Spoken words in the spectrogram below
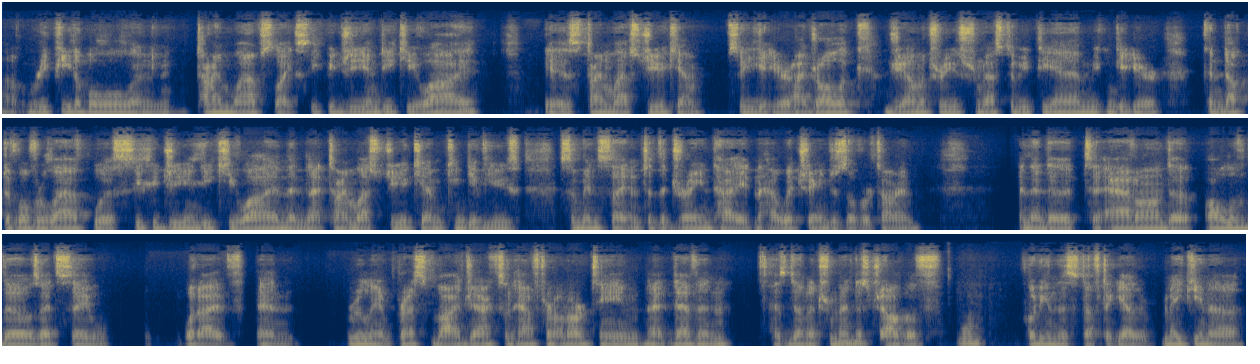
uh, repeatable and time lapse like CPG and DQI is time lapse geochem. So you get your hydraulic geometries from SWPM. You can get your conductive overlap with CPG and DQI, and then that time lapse geochem can give you some insight into the drained height and how it changes over time. And then to, to add on to all of those, I'd say what I've been really impressed by Jackson Hafter on our team at Devon has done a tremendous job of putting this stuff together, making a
